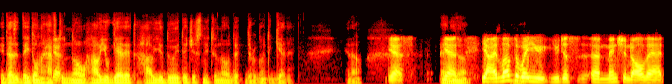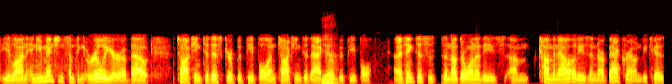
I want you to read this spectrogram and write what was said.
It doesn't they don't have yes. to know how you get it how you do it they just need to know that they're going to get it you know. Yes and, yes uh, yeah i love the way you you just uh, mentioned all that Ilan, and you mentioned something earlier about talking to this group of people and talking to that yeah. group of people and i think this is another one of these um, commonalities in our background because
